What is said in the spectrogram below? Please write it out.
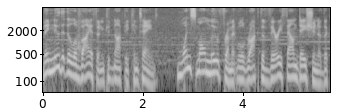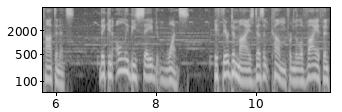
They knew that the Leviathan could not be contained. One small move from it will rock the very foundation of the continents. They can only be saved once. If their demise doesn't come from the Leviathan,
